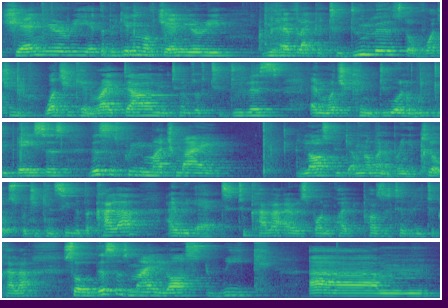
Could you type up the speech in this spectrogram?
January, at the beginning of January, you have like a to-do list of what you what you can write down in terms of to-do lists and what you can do on a weekly basis. This is pretty much my last week. I'm not going to bring it close, but you can see with the color I react to color. I respond quite positively to color. So this is my last week um,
